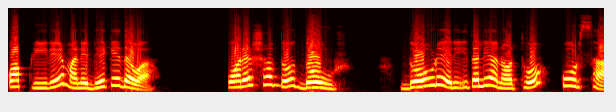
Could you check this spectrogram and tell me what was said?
কপ্রিরে মানে ঢেকে দেওয়া। পরের শব্দ দৌড়। দৌড়ের ইতালিয়ান অর্থ কোর্সা।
